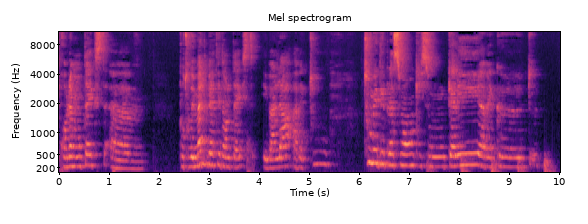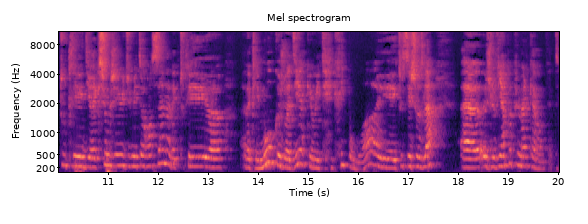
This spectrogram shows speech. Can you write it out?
problèmes en texte euh, pour trouver ma liberté dans le texte, et ben là, avec tout, tous mes déplacements qui sont calés, avec toutes les directions que j'ai eues du metteur en scène, avec toutes les, avec les mots que je dois dire qui ont été écrits pour moi et, toutes ces choses-là, euh, je le vis un peu plus mal qu'avant en fait.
